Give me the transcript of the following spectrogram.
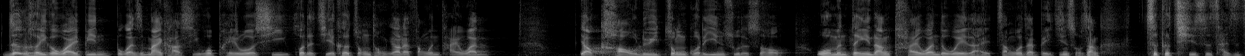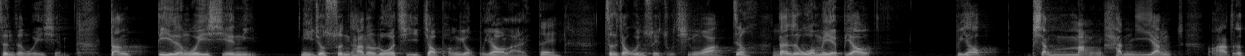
任何一个外宾，不管是麦卡锡或佩洛西或者捷克总统要来访问台湾，要考虑中国的因素的时候，我们等于让台湾的未来掌握在北京手上，这个其实才是真正危险。当敌人威胁你。你就顺他的逻辑，叫朋友不要来。对，这个叫温水煮青蛙。就，但是我们也不要，不要像莽汉一样啊，这个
